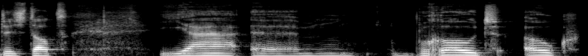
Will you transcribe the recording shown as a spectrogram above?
dus dat, ja, um, brood ook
